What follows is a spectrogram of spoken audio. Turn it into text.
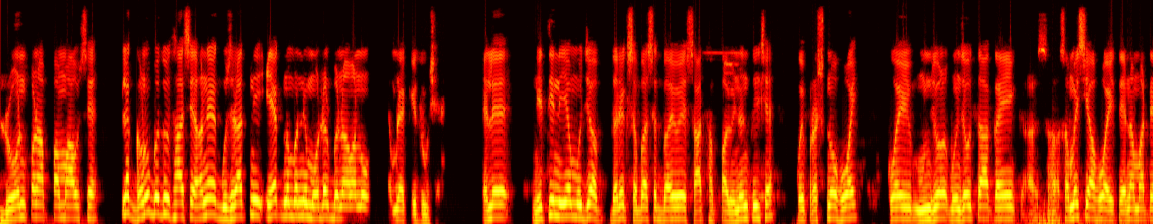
ડ્રોન પણ આપવામાં આવશે, એટલે ઘણું બધું થશે અને ગુજરાતની એક નંબરની મોડલ બનાવવાનું એમણે કીધું છે. એટલે નીતિ નિયમ મુજબ દરેક સભાસદ ભાઈઓએ સાથ આપવા વિનંતી છે. કોઈ પ્રશ્નો હોય, કોઈ મૂંઝવ, મૂંઝવતા કંઈક સમસ્યા હોય, તો એના માટે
